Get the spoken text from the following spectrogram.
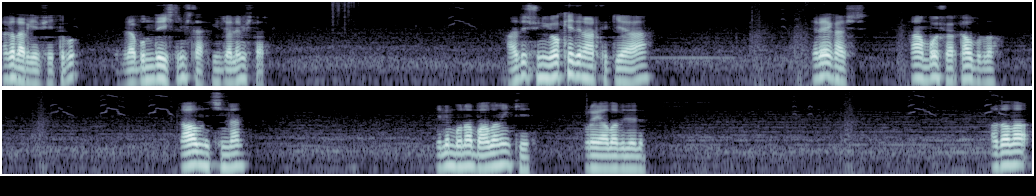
Ne kadar gevşetti bu? Bunu değiştirmişler, güncellemişler. Hadi şunu yok edin artık ya. Nereye kaçtı? Tamam boş ver kal burada. Dağılın içinden. Gelin buna bağlanın ki burayı alabilelim. Adala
